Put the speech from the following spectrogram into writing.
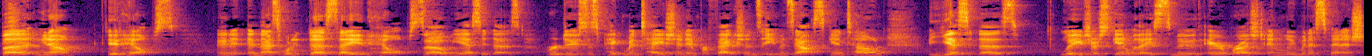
but you know it helps. And, it, and that's what it does say it helps. So yes it does. Reduces pigmentation imperfections evens out skin tone. Yes it does. Leaves your skin with a smooth airbrushed and luminous finish.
